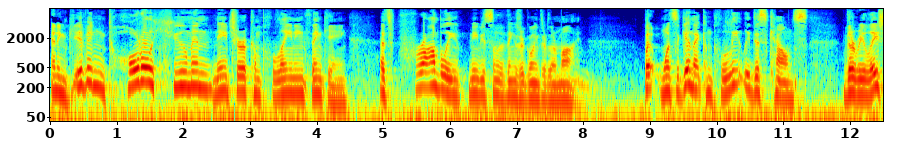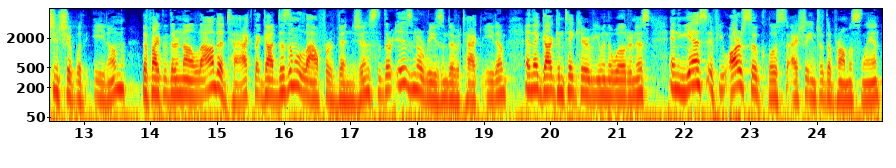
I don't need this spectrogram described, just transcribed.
And in giving total human nature complaining thinking, that's probably maybe some of the things that are going through their mind. But once again, that completely discounts their relationship with Edom, the fact that they're not allowed to attack, that God doesn't allow for vengeance, that there is no reason to attack Edom, and that God can take care of you in the wilderness. And yes, if you are so close to actually enter the promised land,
